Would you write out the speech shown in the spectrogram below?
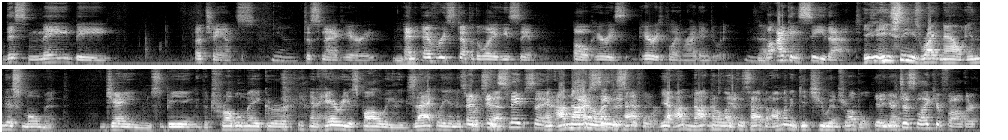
this may be a chance Yeah. to snag Harry, Mm-hmm. and every step of the way he's saying, "Oh, Harry's Harry's playing right into it." Yeah. Well, I can see that. He, he sees right now in this moment James being the troublemaker, and Harry is following exactly in his And, footsteps. and Snape saying, And I'm not going to let seen this, happen. before. Yeah, I'm not going to let Yeah. this happen. I'm going to get you in trouble. Yeah, you you're know? just like your father.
